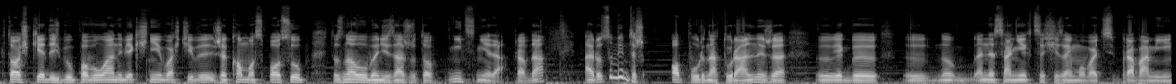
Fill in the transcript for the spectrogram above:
ktoś kiedyś był powołany w jakiś niewłaściwy rzekomo sposób, to znowu będzie zarzut, to nic nie da, prawda? A rozumiem też opór naturalny, że y, jakby y, no, NSA nie chce się zajmować sprawami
